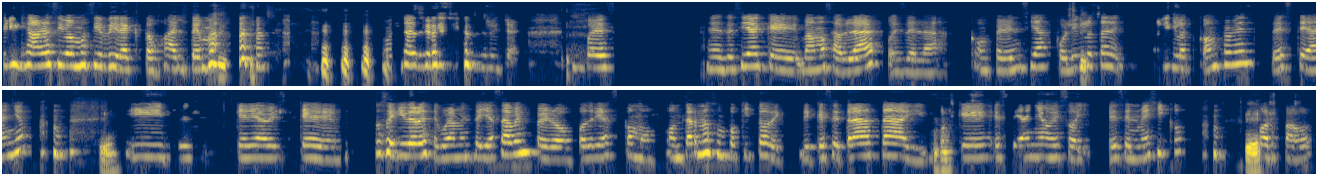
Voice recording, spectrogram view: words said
Sí, ahora sí vamos a ir directo al tema. Muchas gracias, Richard. Pues les decía que vamos a hablar pues de la conferencia políglota de Polyglot Conference de este año. Y pues, quería ver que tus seguidores seguramente ya saben, pero podrías como contarnos un poquito de, qué se trata y por qué este año es hoy, es en México. Por favor.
